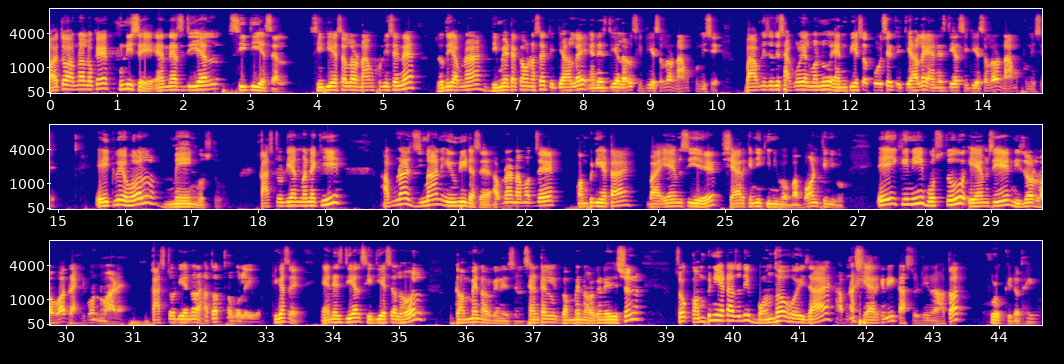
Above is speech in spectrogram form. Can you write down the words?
হয়তো আপোনালোকে শুনিছে N S D L C D S L C D S এলৰ নাম শুনিছেনে যদি আপোনাৰ ডিমেট একাউণ্ট আছে, তেতিয়াহ'লে এন এছ ডি এল আৰু চি ডি এছ এলৰ নাম শুনিছে। বা আপুনি যদি চাকৰিয়াল মানুহ এন পি এছত পৰিছে, তেতিয়াহ'লে N S D L C D S এলৰ নাম শুনিছে। এইটোৱে হ'ল মেইন বস্তু। কাষ্টডিয়ান মানে কি? আপোনাৰ যিমান ইউনিট আছে, আপোনাৰ নামত যে কোম্পানী এটাই বা এ এম চি এ শ্বেয়াৰখিনি কিনিব বা বণ্ড কিনিব এইখিনি বস্তু এ এম চি এ নিজৰ লগত ৰাখিব নোৱাৰে। কাষ্টডিয়ানৰ হাতত থ'ব লাগিব। ঠিক আছে? N S D L C D S L হ'ল government organisation central government organisation so' company এটা যদি বন্ধ হৈ যায় আপোনাৰ শ্বেয়াৰখিনি কাষ্টডিয়ানৰ হাতত সুৰক্ষিত থাকিব।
